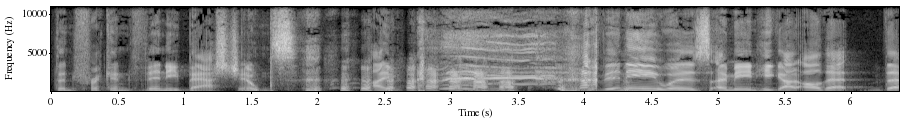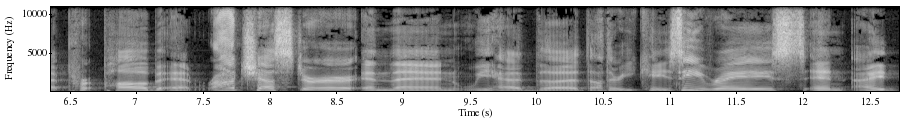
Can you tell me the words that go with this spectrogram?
than frickin' Vinny Baestaens? Nope. I, Vinny was, I mean, he got all that that pub at Rochester, and then we had the the other EKZ race, and I.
